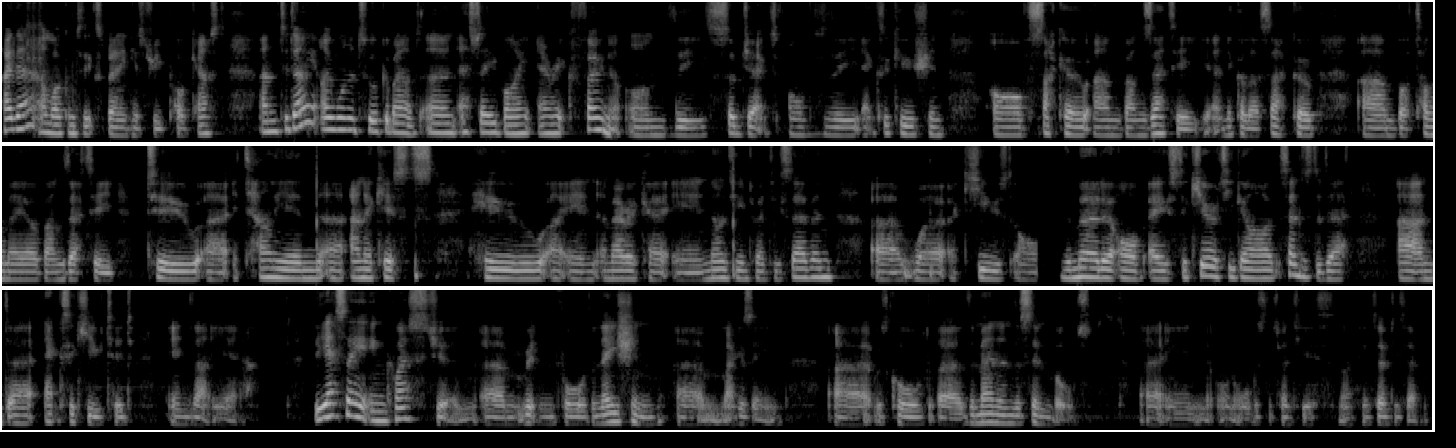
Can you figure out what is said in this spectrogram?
Hi there, and welcome to the Explaining History podcast. And today I want to talk about an essay by Eric Foner on the subject of the execution of Sacco and Vanzetti, Nicola Sacco and Bartolomeo Vanzetti, two uh, Italian uh, anarchists who, uh, in America in 1927, uh, were accused of the murder of a security guard, sentenced to death and uh, executed in that year. The essay in question, um, written for The Nation um, magazine, uh, was called uh, The Men and the Symbols uh, in, on August the 20th, 1977.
